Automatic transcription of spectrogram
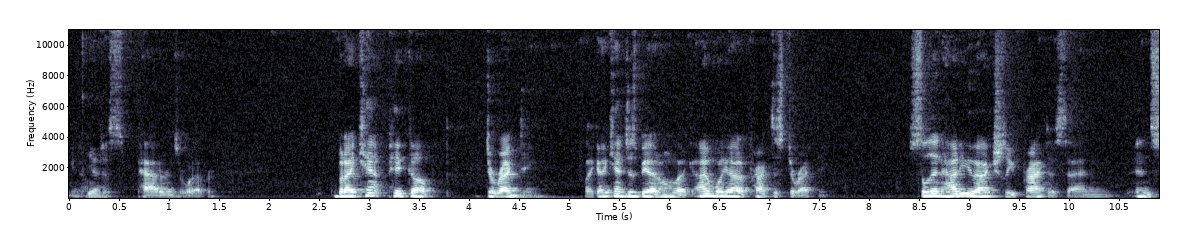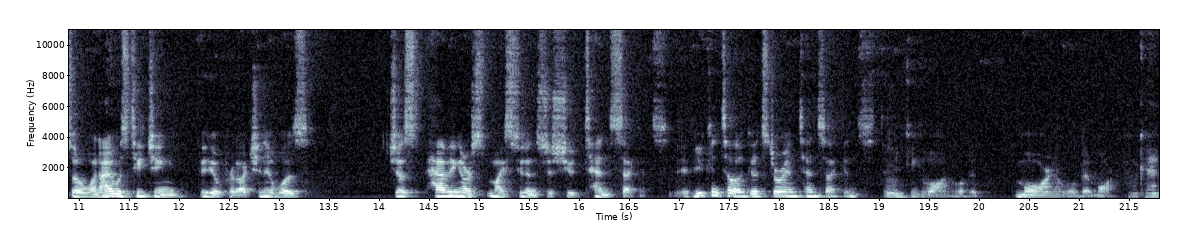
you know, Yeah. just patterns or whatever. But I can't pick up directing. Like I can't just be at home like I'm way out of practice directing. So then how do you actually practice that? And, and so when I was teaching video production, it was just having our my students just shoot 10 seconds. If you can tell a good story in 10 seconds, then you Mm. can go on a little bit more and a little bit more. Okay.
